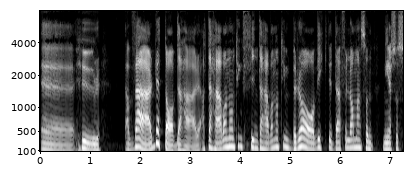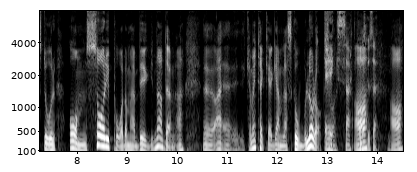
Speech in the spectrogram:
eh, hur ja, värdet av det här, att det här var någonting fint, det här var någonting bra och viktigt. Därför la man så, ner så stor omsorg på de här byggnaderna. Uh, kan man ju tänka gamla skolor också. Exakt ja, vad jag säga. Ja.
